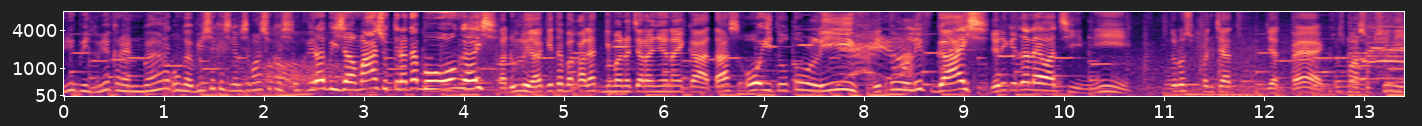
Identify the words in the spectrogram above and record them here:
Ini pintunya keren banget. Oh nggak bisa guys, nggak bisa masuk guys. Kira bisa masuk, ternyata bohong guys. Tadi dulu ya, kita bakal lihat gimana caranya naik ke atas. Oh itu tuh lift, itu lift guys. Jadi kita lewat sini terus pencet jetpack terus masuk sini.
